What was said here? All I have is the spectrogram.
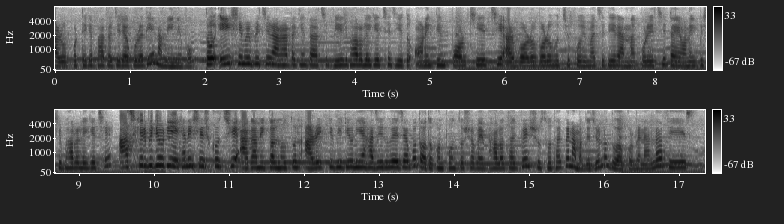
আর উপর থেকে ভাজা জিরা গুঁড়া দিয়ে নামিয়ে নেব। তো এই শিমের বিচি রান্নাটা কিন্তু আজকে বেশ ভালো লেগেছে, যেহেতু অনেকদিন পর খেয়েছি, আর বড় বড় হচ্ছে কই মাছ দিয়ে রান্না করেছি, তাই অনেক বেশি ভালো লেগেছে। আজকের ভিডিওটি এখানেই শেষ করছি। আগামীকাল নতুন আরও একটি ভিডিও নিয়ে হাজির হয়ে যাব। ততক্ষণ পর্যন্ত সবাই ভালো থাকবেন, সুস্থ থাকবেন, আমাদের জন্য দোয়া করবেন। আল্লাহ হাফিজ। Peace.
